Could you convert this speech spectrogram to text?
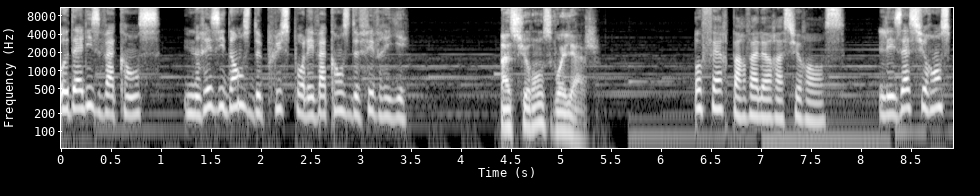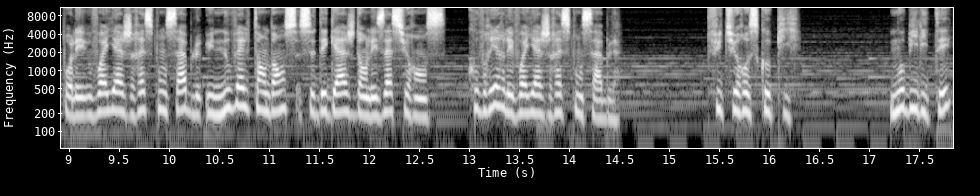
Odalis Vacances, une résidence de plus pour les vacances de février. Assurance voyage. Offert par Valeur Assurance. Les assurances pour les voyages responsables, une nouvelle tendance se dégage dans les assurances, couvrir les voyages responsables. Futuroscopie. Mobilité,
